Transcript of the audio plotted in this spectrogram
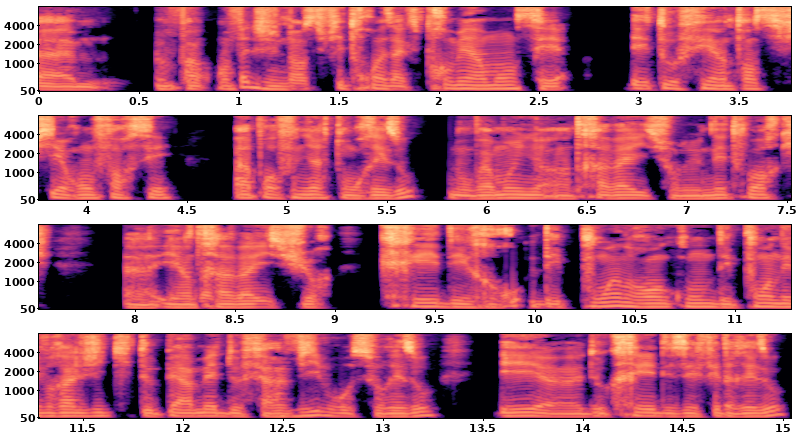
enfin, en fait, j'ai identifié trois axes. Premièrement, c'est étoffer, intensifier, renforcer approfondir ton réseau, donc vraiment un travail sur le network euh, et un travail sur créer des, des points de rencontre, des points névralgiques qui te permettent de faire vivre ce réseau et euh, de créer des effets de réseau.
